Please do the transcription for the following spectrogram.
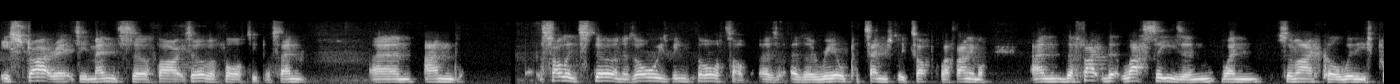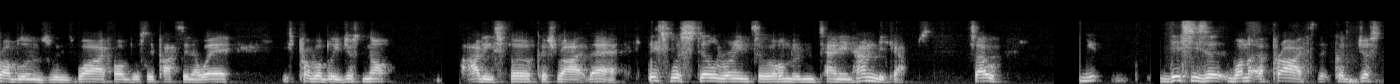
His strike rate's immense so far. It's over forty percent, um, and Solid Stone has always been thought of as, as a real potentially top class animal. And the fact that last season, when Sir Michael, with his problems with his wife obviously passing away, he's probably just not had his focus right there. This was still running to 110 in handicaps. So you, this is a, one at a price that could just,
